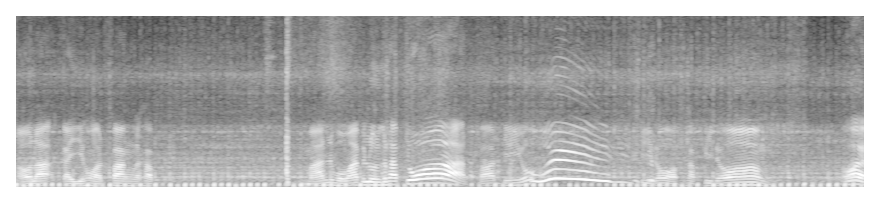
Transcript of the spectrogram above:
เอาละไก่หอดฟังแล้วครับ มาหรือบ่มาไปลุนกันครับจวดบาดนี้โอ้ยพี่น้องครับพี่น้องโอ้ย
